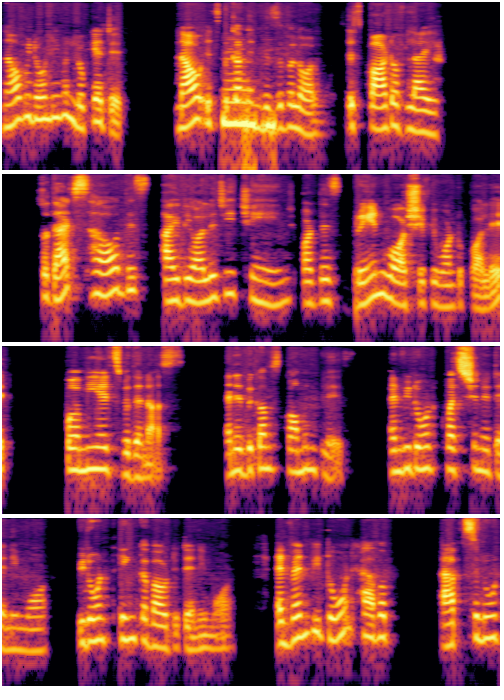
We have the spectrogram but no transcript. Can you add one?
Now we don't even look at it. Now it's become mm-hmm. invisible almost. It's part of life so that's how this ideology change or this brainwash, if you want to call it, permeates within us and it becomes commonplace and we don't question it anymore. We don't think about it anymore. And when we don't have a absolute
